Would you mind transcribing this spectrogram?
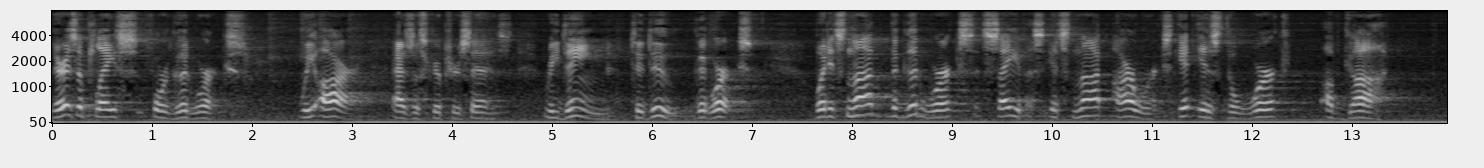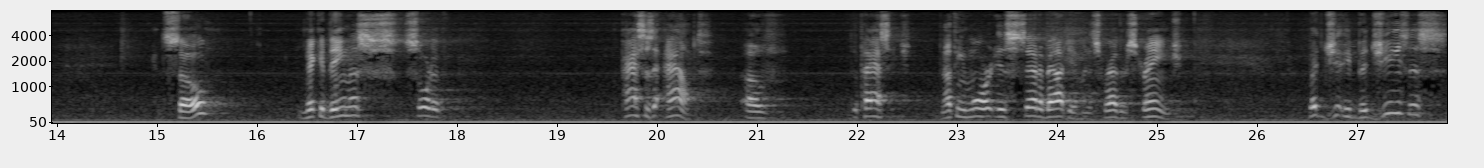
there is a place for good works. We are, as the scripture says, redeemed to do good works. But it's not the good works that save us, it's not our works, it is the work of God. And so, Nicodemus sort of passes out of the passage. Nothing more is said about him, and it's rather strange. But, but Jesus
